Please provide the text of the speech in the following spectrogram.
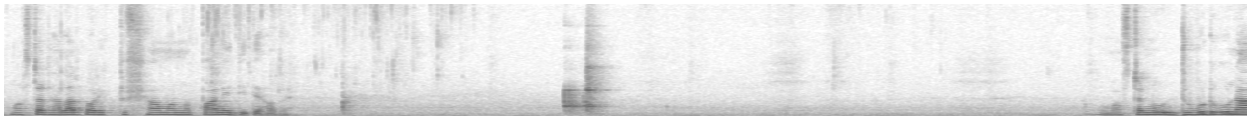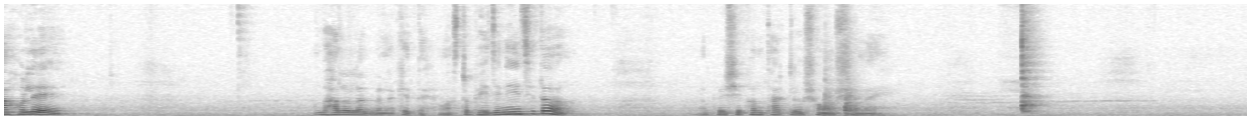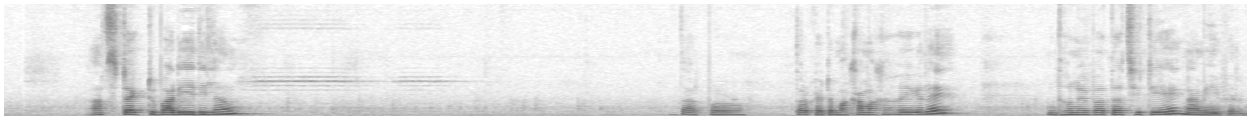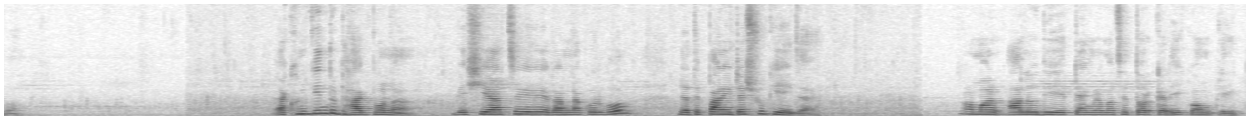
মাছটা ঢালার পর একটু সামান্য পানি দিতে হবে। মাছটা ডুবু ডুবু না হলে ভালো লাগবে না খেতে। মাছটা ভেজে নিয়েছি তো। বেশিক্ষণ থাকলেও সমস্যা নাই। আঁচটা একটু বাড়িয়ে দিলাম। তারপর তরকারিটা মাখা মাখা হয়ে গেলে ধনে পাতা ছিটিয়ে নামিয়ে ফেলব। এখন কিন্তু ঢাকবো না, বেশি আছে রান্না করব যাতে পানিটা শুকিয়ে যায়। আমার আলু দিয়ে ট্যাংরা মাছের তরকারি কমপ্লিট।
